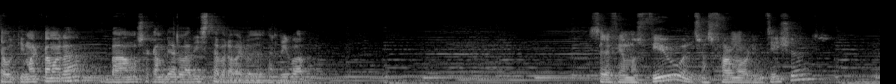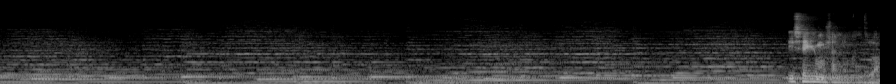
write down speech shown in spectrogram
Esta última cámara vamos a cambiar la vista para verlo desde arriba. Seleccionamos View en Transform Orientations. Y seguimos animándola.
